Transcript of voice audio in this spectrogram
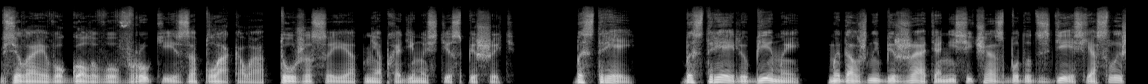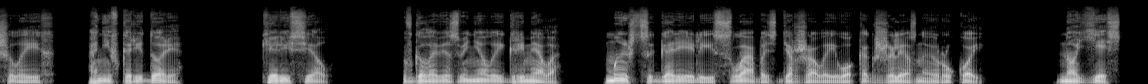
взяла его голову в руки и заплакала от ужаса и от необходимости спешить. «Быстрей! Быстрей, любимый! Мы должны бежать, они сейчас будут здесь, я слышала их. Они в коридоре». Керри сел. В голове звенело и гремело. Мышцы горели, и слабость держала его, как железной рукой. Но есть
